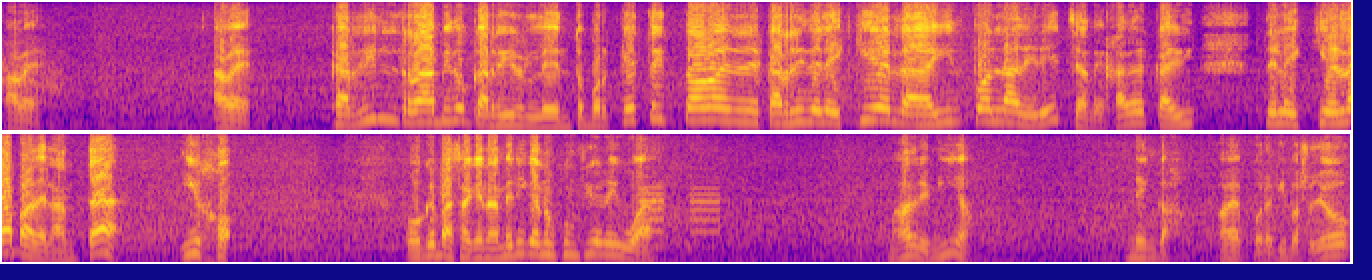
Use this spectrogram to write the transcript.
A ver. A ver. Carril rápido, carril lento. ¿Por qué estáis todos en el carril de la izquierda? Ir por la derecha. Dejad el carril de la izquierda para adelantar. Hijo. ¿O qué pasa? ¿Que en América no funciona igual? Madre mía. Venga. A ver, por aquí paso yo.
